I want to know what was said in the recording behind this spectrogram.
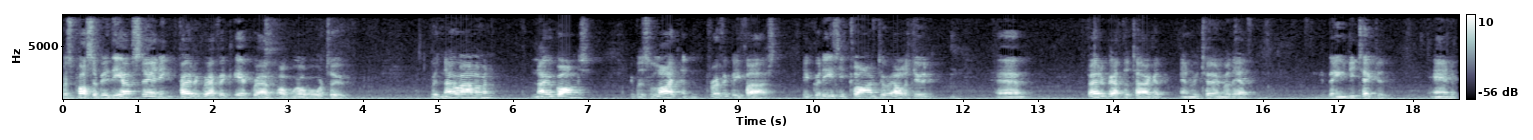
was possibly the outstanding photographic aircraft of World War II. With no armament, no bombs, it was light and terrifically fast. It could easily climb to altitude, um, photograph the target, and return without being detected. And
